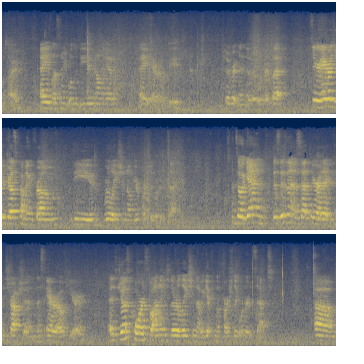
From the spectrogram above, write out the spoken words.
oh sorry, A is less than or equal to B, you can only have A arrow B. Should have written in the other order, but, so your arrows are just coming from the relation of your partially ordered set. And so again, this isn't a set theoretic construction, this arrow here. It's just corresponding to the relation that we get from the partially ordered set. Um,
